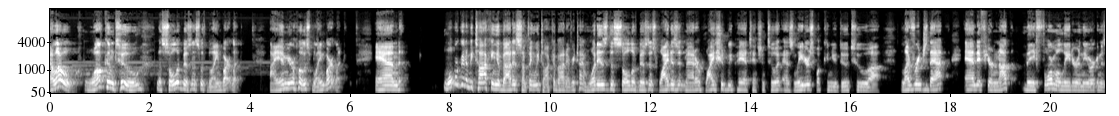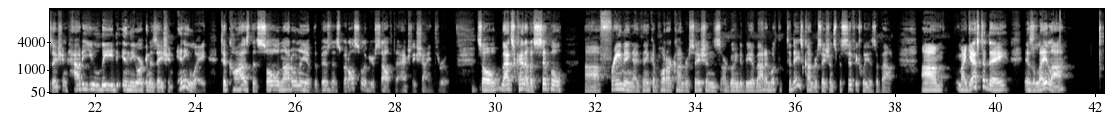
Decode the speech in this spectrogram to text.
Hello, welcome to the Soul of Business with Blaine Bartlett. I am your host, Blaine Bartlett. And what we're going to be talking about is something we talk about every time. What is the soul of business? Why does it matter? Why should we pay attention to it? As leaders, what can you do to uh, leverage that? And if you're not the formal leader in the organization, how do you lead in the organization anyway to cause the soul not only of the business, but also of yourself to actually shine through? So that's kind of a simple uh, framing, I think, of what our conversations are going to be about and what today's conversation specifically is about. Um, my guest today is Layla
